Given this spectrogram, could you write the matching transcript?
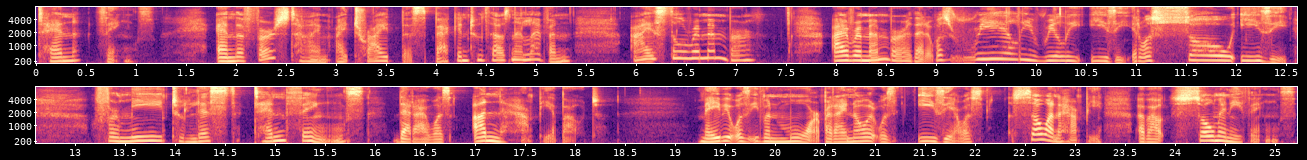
10 things. And the first time I tried this back in 2011, I still remember. I remember that it was really, really easy. It was so easy for me to list 10 things that I was unhappy about. Maybe it was even more, but I know it was easy. I was so unhappy about so many things.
